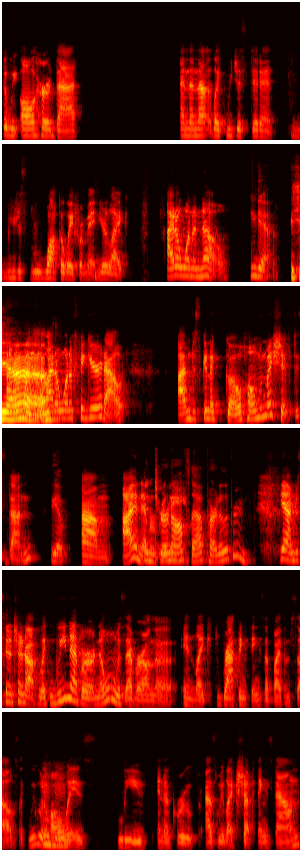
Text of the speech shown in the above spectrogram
that we all heard that, and then that, like, we just didn't. You just walk away from it, and you're like, I don't want to know. Yeah. Yeah. I don't want to figure it out. I'm just gonna go home when my shift is done. Yep. Um, I never and turn really, off that part of the brain. Yeah, I'm just gonna turn it off. Like we never, no one was ever on the in like wrapping things up by themselves. Like we would mm-hmm. always leave in a group as we like shut things down.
